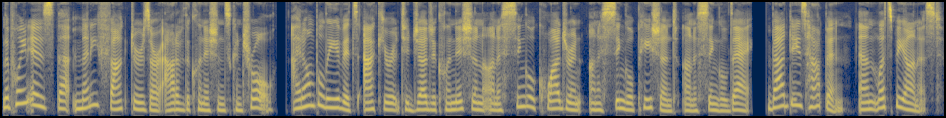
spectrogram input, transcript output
The point is that many factors are out of the clinician's control. I don't believe it's accurate to judge a clinician on a single quadrant on a single patient on a single day. Bad days happen, and let's be honest,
